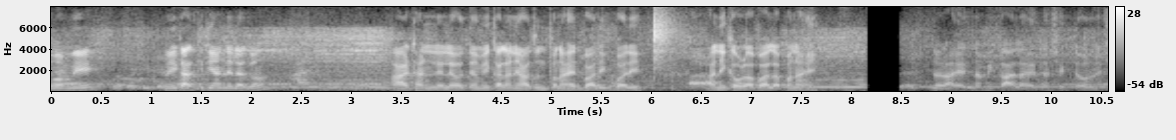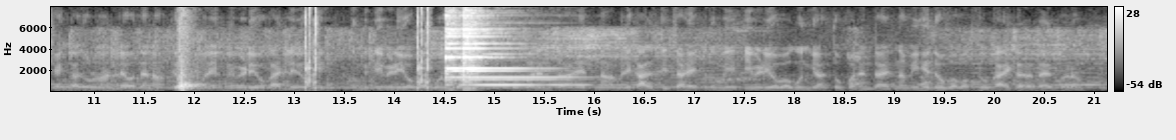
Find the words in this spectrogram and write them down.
मम्मी मी काल किती आणलेल्या ग? आठ आणलेल्या होत्या मी काल आणि अजून पण आहेत बारीक बारीक. आणि कवळा पाला पण आहे. तर आहेत ना मी काल आहेत ना शेकटावरून शेंगा तोडून आणल्या होत्या ना. तेव्हा एक मी व्हिडिओ काढलेली होती. तर तुम्ही ती व्हिडिओ बघून घ्या. तोपर्यंत आहेत ना म्हणजे कालचीच आहे. तर तुम्ही ती व्हिडिओ बघून घ्या. तोपर्यंत आहेत ना मी हे दोघं बघतो काय करत आहेत बरं.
